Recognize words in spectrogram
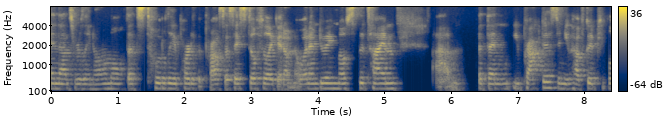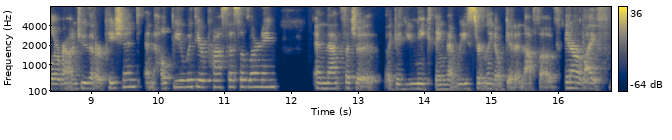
And that's really normal. That's totally a part of the process. I still feel like I don't know what I'm doing most of the time. Um, but then you practice and you have good people around you that are patient and help you with your process of learning and that's such a like a unique thing that we certainly don't get enough of in our life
